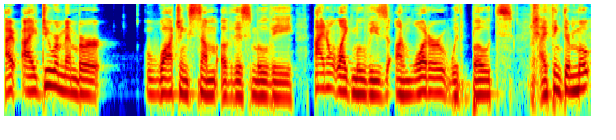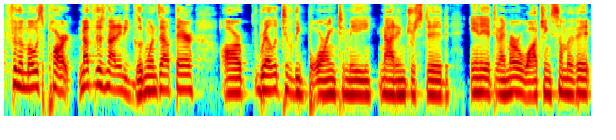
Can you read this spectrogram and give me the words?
I, I do remember watching some of this movie. I don't like movies on water with boats. I think they're mo- for the most part, not that there's not any good ones out there, are relatively boring to me, not interested in it. And I remember watching some of it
